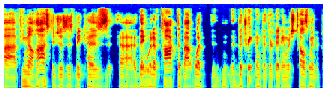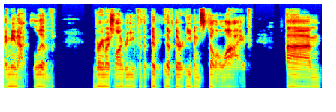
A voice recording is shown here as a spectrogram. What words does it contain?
uh, female hostages is because uh, they would have talked about what the, the, treatment that they're getting, which tells me that they may not live very much longer if, if, if they're even still alive. Um,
